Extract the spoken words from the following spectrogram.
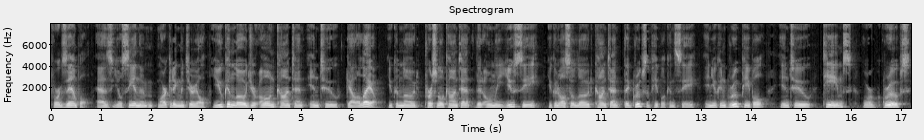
For example, as you'll see in the marketing material, you can load your own content into Galileo. You can load personal content that only you see. You can also load content that groups of people can see. And you can group people into teams or groups,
